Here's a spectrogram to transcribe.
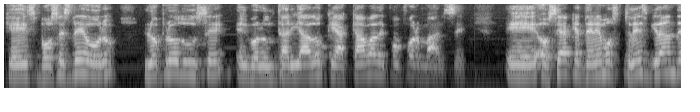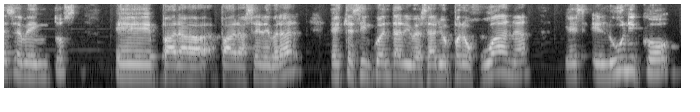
que es Voces de Oro, lo produce el voluntariado que acaba de conformarse. Eh, o sea que tenemos tres grandes eventos eh, para, para celebrar este 50 aniversario, pero Juana es el único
